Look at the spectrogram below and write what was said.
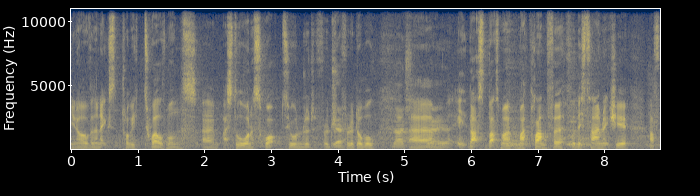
you know, over the next probably 12 months, um, I still want to squat 200 for a, Yeah. for a double. Nice. Um, Yeah, yeah. It, that's that's my, my plan for, for this time next year. I've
